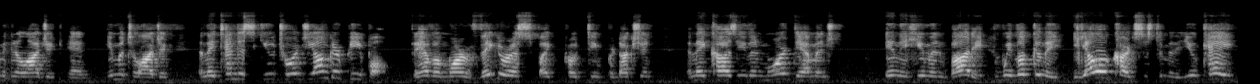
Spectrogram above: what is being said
immunologic and hematologic, and they tend to skew towards younger people. They have a more vigorous spike protein production, and they cause even more damage in the human body. If we look at the yellow card system in the UK,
